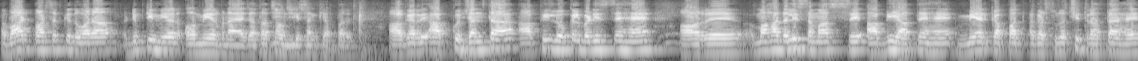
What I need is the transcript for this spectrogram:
वार्ड पार्षद के द्वारा डिप्टी मेयर और मेयर बनाया जाता था उनकी संख्या पर। अगर आपको जनता आप ही लोकल बडीज से हैं और महादलित समाज से आप भी आते हैं मेयर का पद अगर सुरक्षित रहता है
